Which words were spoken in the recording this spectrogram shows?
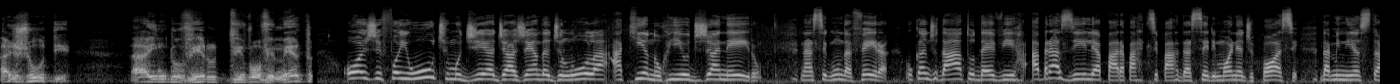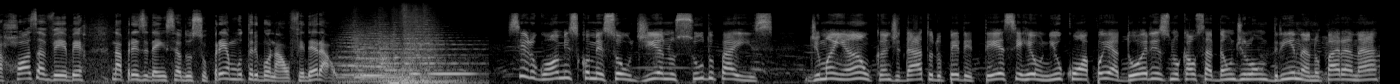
ajude a induzir o desenvolvimento. Hoje foi o último dia de agenda de Lula aqui no Rio de Janeiro. Na segunda-feira, o candidato deve ir a Brasília para participar da cerimônia de posse da ministra Rosa Weber na presidência do Supremo Tribunal Federal. Ciro Gomes começou o dia no sul do país. De manhã, o candidato do PDT se reuniu com apoiadores no calçadão de Londrina, no Paraná,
